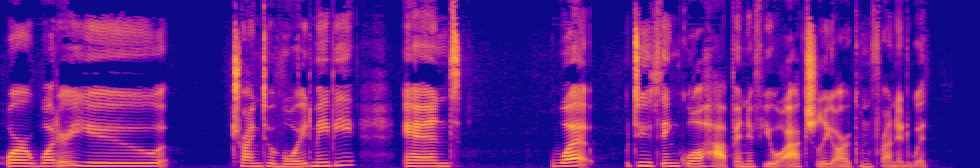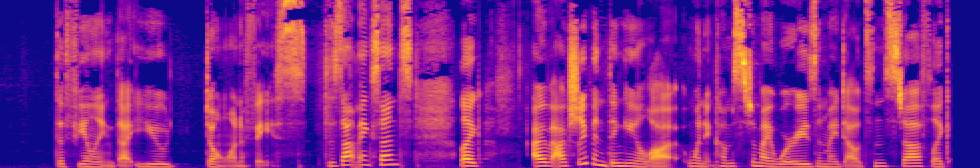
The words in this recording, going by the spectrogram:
Or what are you trying to avoid, maybe? And what do you think will happen if you actually are confronted with the feeling that you don't want to face? Does that make sense? Like, I've actually been thinking a lot when it comes to my worries and my doubts and stuff. Like,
